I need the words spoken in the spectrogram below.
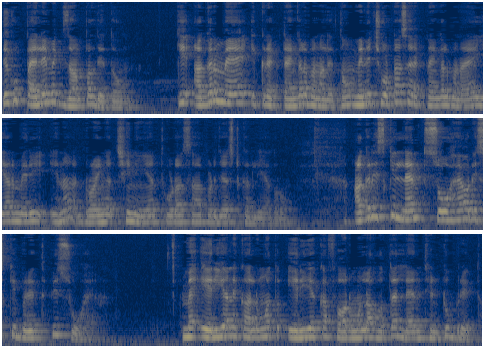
देखो, पहले मैं एग्ज़ाम्पल देता हूँ। कि अगर मैं एक रेक्टेंगल बना लेता हूँ, मैंने छोटा सा रेक्टेंगल बनाया, यार मेरी है ना ड्राइंग अच्छी नहीं है, थोड़ा सा आप एडजस्ट कर लिया करो। अगर इसकी लेंथ सो है और इसकी ब्रेथ भी सो है, मैं एरिया निकालूँगा तो एरिया का फॉर्मूला होता है लेंथ इंटू ब्रेथ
